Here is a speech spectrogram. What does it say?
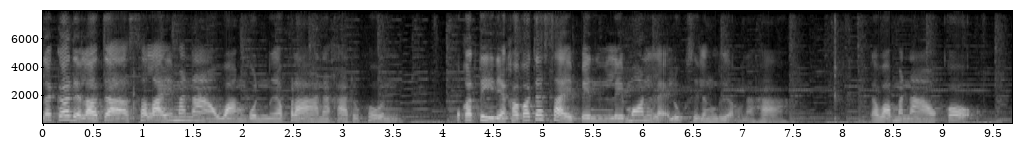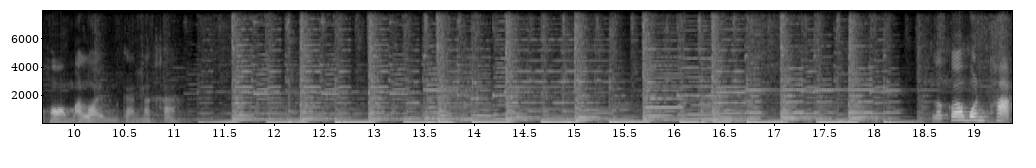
แล้วก็เดี๋ยวเราจะสไลด์มะนาววางบนเนื้อปลานะคะ ทุกคน ปกติเดี๋ยวเขาก็จะใส่เป็นเลมอนแหละลูกสีเหลืองๆนะคะ แต่ว่ามะนาวก็หอมอร่อยเหมือนกันนะคะแล้วก็บนผัก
